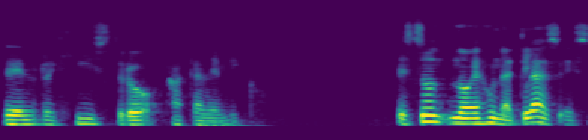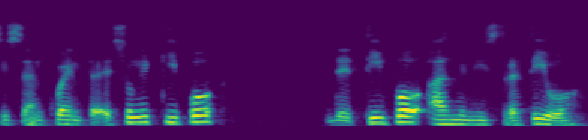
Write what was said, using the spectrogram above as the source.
del registro académico. Esto no es una clase, si se dan cuenta, es un equipo de tipo administrativo.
